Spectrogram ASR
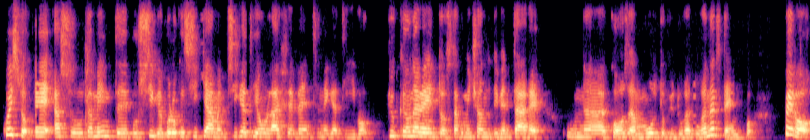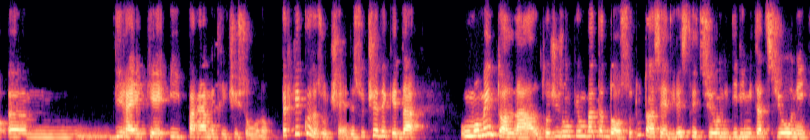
Questo è assolutamente possibile, quello che si chiama in psichiatria un life event negativo, più che un evento sta cominciando a diventare una cosa molto più duratura nel tempo, però ehm, direi che i parametri ci sono. Perché cosa succede? Succede che da un momento all'altro ci sono piombate addosso tutta una serie di restrizioni, di limitazioni,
